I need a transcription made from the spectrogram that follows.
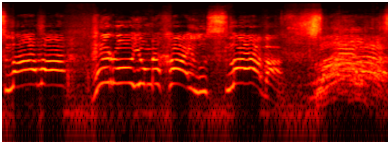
Слава герою Михайлу! Слава! Слава!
